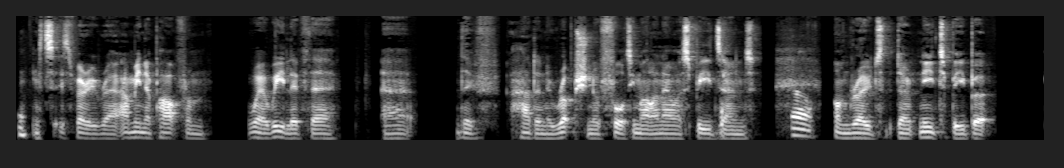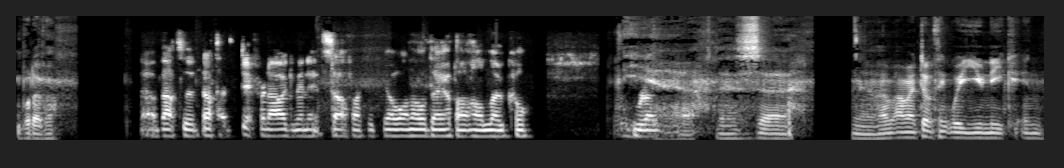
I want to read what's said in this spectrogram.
it's it's very rare. I mean, apart from where we live, there uh, they've had an eruption of forty mile an hour speed zones oh. on roads that don't need to be, but whatever. Uh, that's a that's a different argument in itself. I could go on all day about our local. Yeah, there's. Uh, no, I, I, don't think we're unique in,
